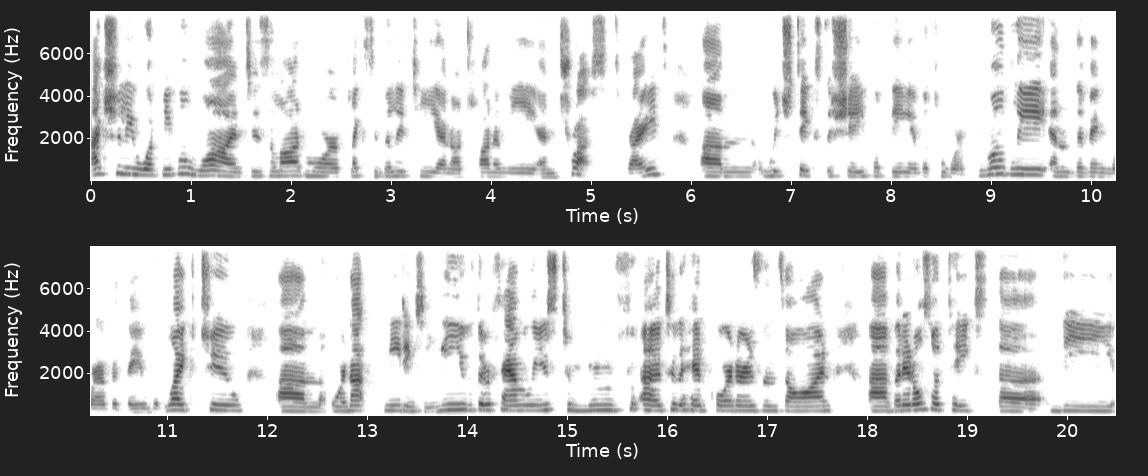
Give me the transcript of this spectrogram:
actually what people want is a lot more flexibility and autonomy and trust right? Um, which takes the shape of being able to work remotely and living wherever they would like to um, or not needing to leave their families to move uh, to the headquarters and so on. Uh, but it also takes the the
